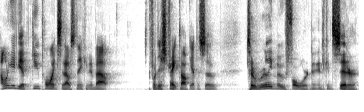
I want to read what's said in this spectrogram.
I want to give you a few points that I was thinking about for this Straight Talk episode to really move forward and consider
